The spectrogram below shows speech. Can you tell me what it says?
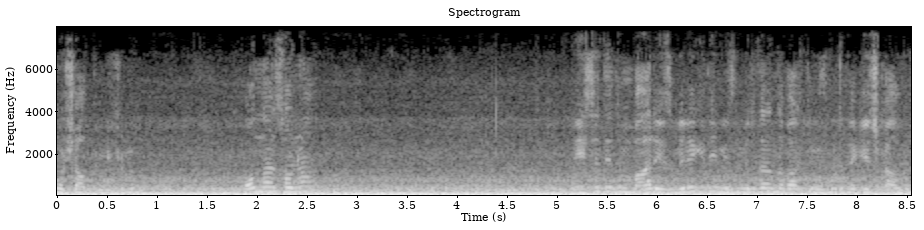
boşalttım yükümü. Ondan sonra neyse dedim bari İzmir'e gideyim. İzmir'den de baktım İzmir'de geç kaldım.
